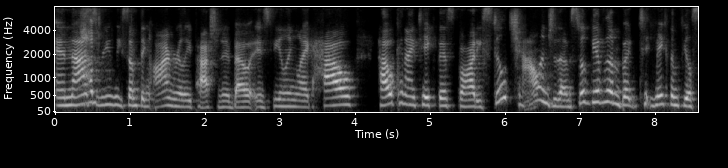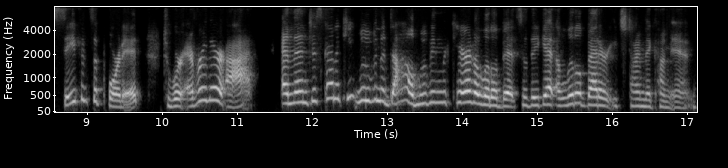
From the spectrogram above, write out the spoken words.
And that's really something I'm really passionate about is feeling like how how can I take this body, still challenge them, still give them, but make them feel safe and supported to wherever they're at. And then just kind of keep moving the dial, moving the carrot a little bit so they get a little better each time they come in.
